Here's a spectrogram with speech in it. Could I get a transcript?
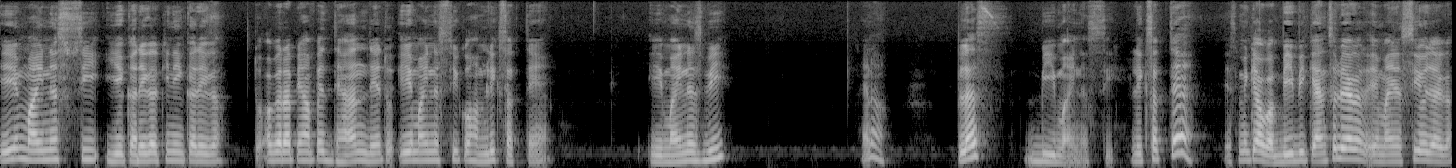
a minus c ये करेगा कि नहीं करेगा? तो अगर आप यहाँ पे ध्यान दें तो ए माइनस सी को हम लिख सकते हैं। ए माइनस बी है ना? प्लस बी माइनस सी लिख सकते हैं? इसमें क्या होगा? बी बी कैंसिल हो जाएगा ए माइनस सी हो जाएगा।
